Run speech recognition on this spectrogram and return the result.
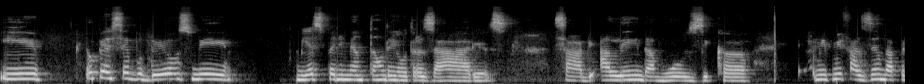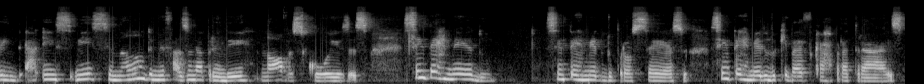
E eu percebo Deus me, me experimentando em outras áreas, sabe? Além da música, me, me fazendo aprender, me ensinando e me fazendo aprender novas coisas, sem ter medo, sem ter medo do processo, sem ter medo do que vai ficar para trás,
